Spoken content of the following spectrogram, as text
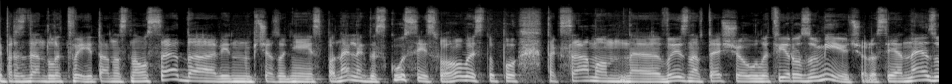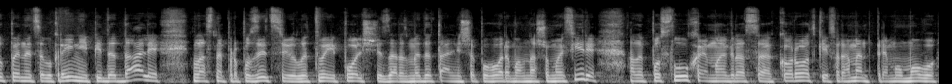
і президент Литви Гітанос Науседа. Він під час однієї з панельних дискусій свого виступу так само е, визнав те, що у Литві розуміють, що Росія не зупиниться в Україні і піде далі. Власне, пропозицію Литви і Польщі зараз ми детальніше поговоримо в нашому ефірі. Але послухаємо якраз е, короткий фрагмент пряму мову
